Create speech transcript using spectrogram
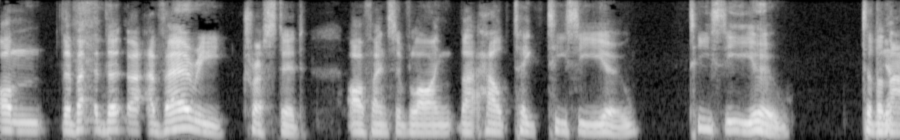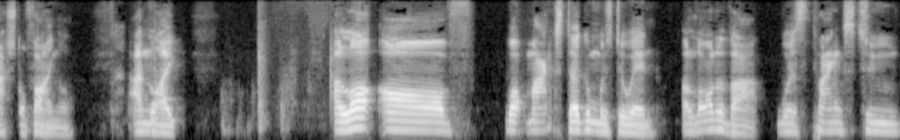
on the the a very trusted offensive line that helped take TCU, TCU to the Yeah. national final. And Yeah. like a lot of what Max Duggan was doing, a lot of that was thanks to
